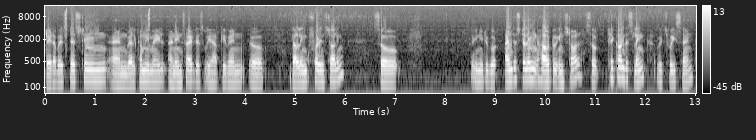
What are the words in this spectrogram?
database testing and welcome email. And inside this we have given uh, the link for installing. So so you need to go I'm just telling how to install. So click on this link which we sent.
